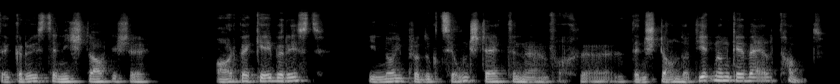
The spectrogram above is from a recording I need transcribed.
der größte nichtstaatliche Arbeitgeber ist in neuen Produktionsstätten einfach äh, den Standard Vietnam gewählt hat.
